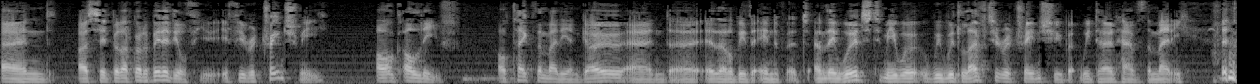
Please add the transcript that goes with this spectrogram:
And I said, but I've got a better deal for you. If you retrench me, I'll, I'll leave. I'll take the money and go and, uh, that'll be the end of it. And their words to me were, we would love to retrench you, but we don't have the money. and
